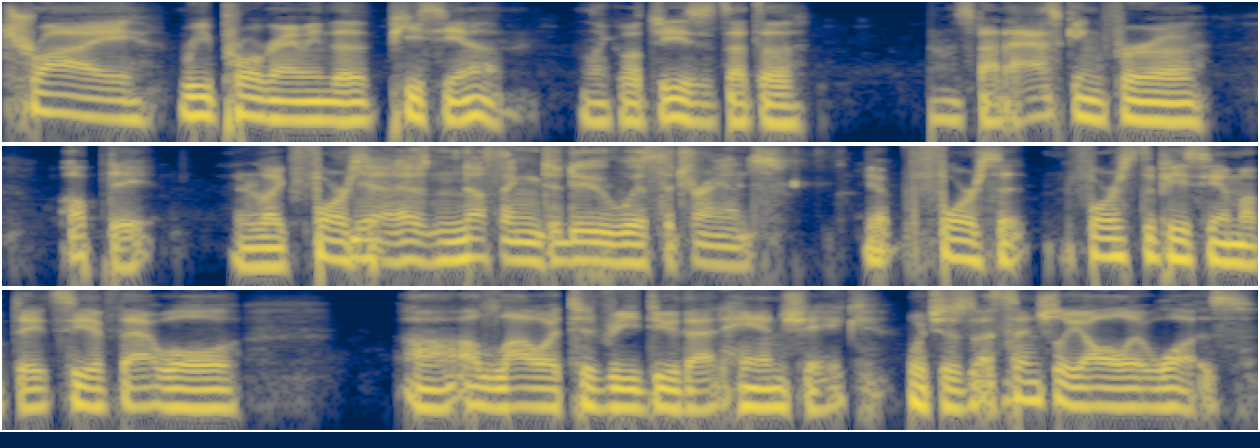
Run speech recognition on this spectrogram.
try reprogramming the PCM. I'm like, well, geez, it's at the, it's not asking for a update. They're like force yeah, it. it has nothing to do with the trans. Yep, force it. Force the PCM update. See if that will uh, allow it to redo that handshake, which is essentially all it was.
